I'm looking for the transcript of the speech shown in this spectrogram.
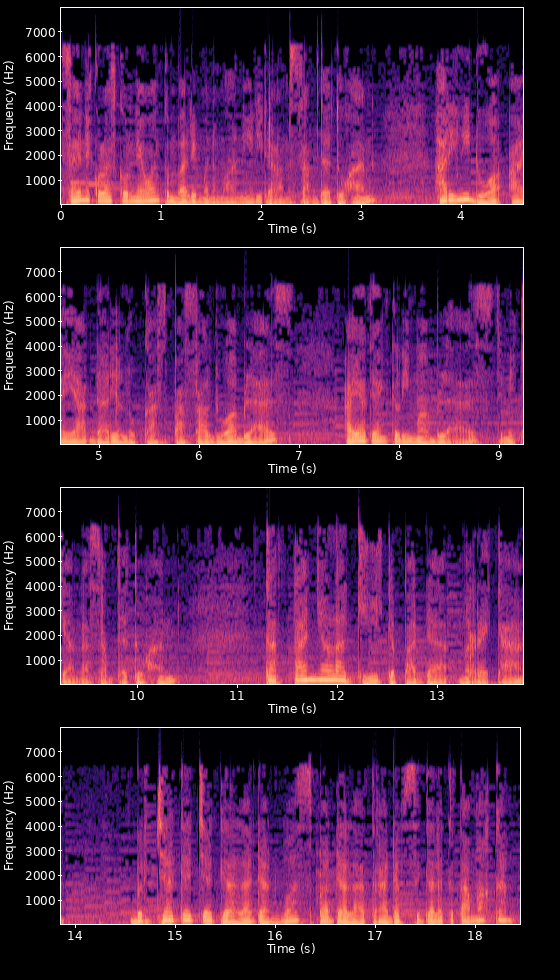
Saya Nikolas Kurniawan kembali menemani di dalam Sabda Tuhan. Hari ini dua ayat dari Lukas pasal 12, ayat yang ke-15, demikianlah Sabda Tuhan. Katanya lagi kepada mereka, berjaga-jagalah dan waspadalah terhadap segala ketamakan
